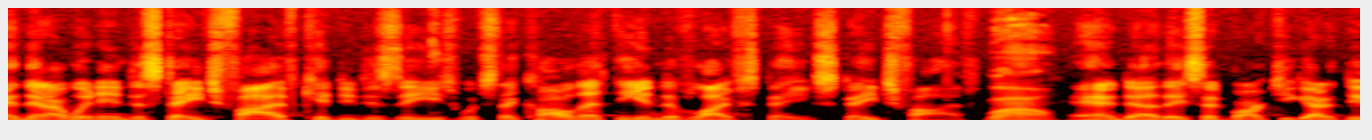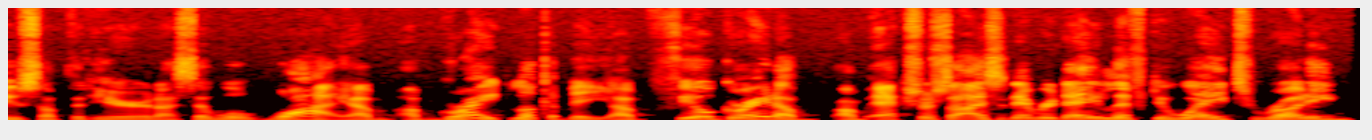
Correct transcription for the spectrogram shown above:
And then I went into stage five kidney disease, which they call that the end of life stage, stage five. Wow. And uh, they said, Mark, you got to do something here. And I said, well, why? I'm, I'm great. Look at me. I feel great. I'm, I'm exercising every day, lifting weights, running.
